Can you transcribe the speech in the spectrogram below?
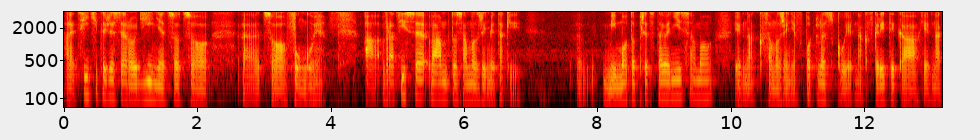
ale cítíte, že se rodí něco, co, eh, co funguje. A vrací se vám to samozřejmě taky mimo to představení samo, jednak samozřejmě v potlesku, jednak v kritikách, jednak,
